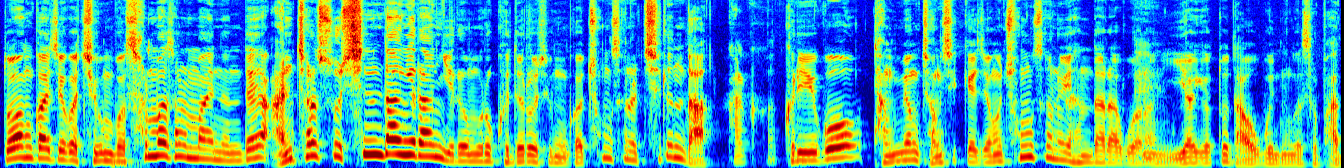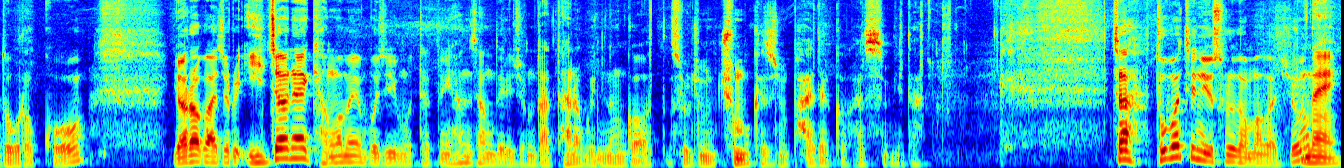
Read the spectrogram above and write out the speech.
또한 가지가 지금 뭐 설마 설마 했는데 안철수 신당이라는 이름으로 그대로 지금 그 총선을 치른다. 그리고 당명 정식 개정은 총선 후에 한다라고 하는 네. 이야기가 또 나오고 있는 것을 봐도 그렇고 여러 가지로 이전에 경험해 보지 못했던 현상들이 좀 나타나고 있는 것을 좀 주목해서 좀 봐야 될 것 같습니다. 자, 두 번째 뉴스로 넘어가죠. 네.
